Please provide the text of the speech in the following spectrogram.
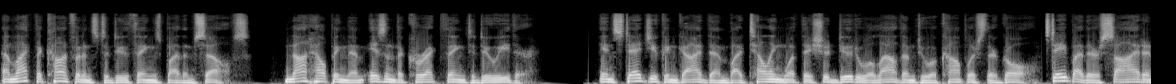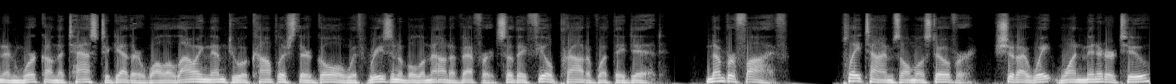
and lack the confidence to do things by themselves. Not helping them isn't the correct thing to do either. Instead you can guide them by telling what they should do to allow them to accomplish their goal. Stay by their side and, and work on the task together while allowing them to accomplish their goal with reasonable amount of effort so they feel proud of what they did. Number 5. Playtime's almost over, should I wait one minute or two?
